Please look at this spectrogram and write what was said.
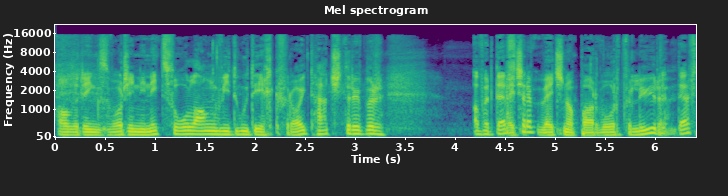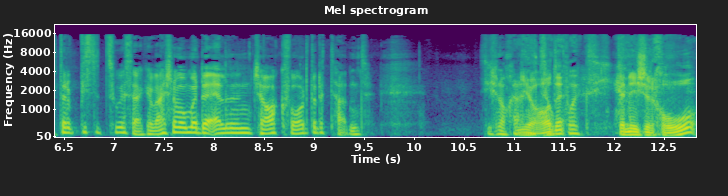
Allerdings wahrscheinlich nicht so lange, wie du dich gefreut hättest darüber. Aber darfst willst, du, willst du noch ein paar Worte verlieren? Darfst du etwas dazu sagen? Weißt du noch, wo wir den Ellen Cha gefordert haben? Sie ist nachher ja, nicht so gut gewesen. Dann ist er gekommen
